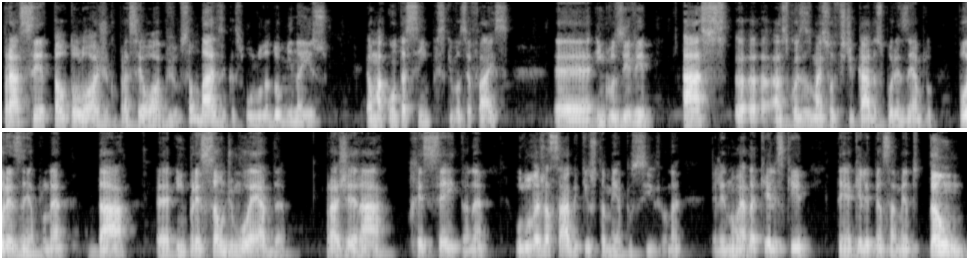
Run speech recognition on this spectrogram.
para ser tautológico, para ser óbvio, são básicas. O Lula domina isso. É uma conta simples que você faz. É, inclusive, as, as coisas mais sofisticadas, por exemplo, por exemplo, né, da é, impressão de moeda para gerar receita, né? O Lula já sabe que isso também é possível, né? Ele não é daqueles que tem aquele pensamento tão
